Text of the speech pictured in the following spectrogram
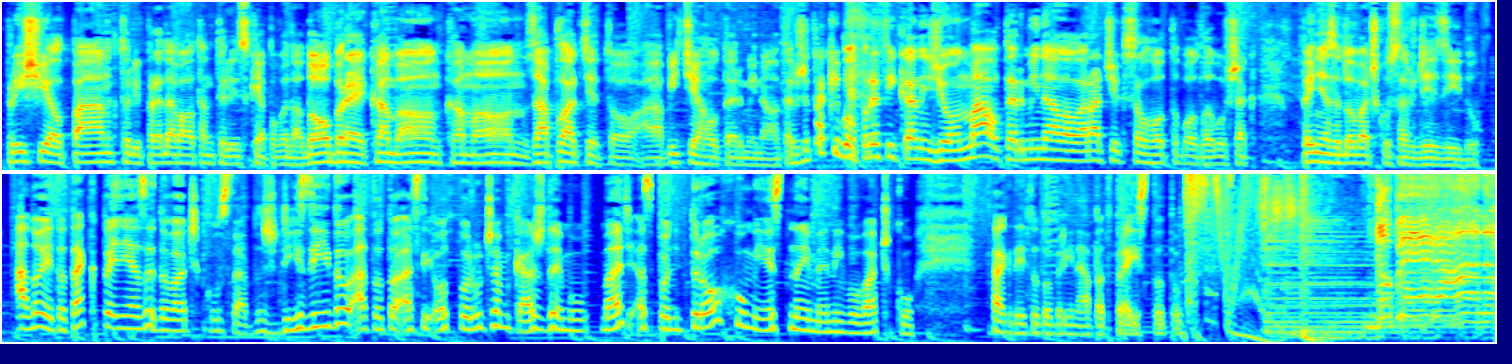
prišiel pán, ktorý predával tam tie lístky a povedal, dobre, come on, come on, zaplate to a vytiahol terminál. Takže taký bol prefikaný, že on mal terminál, ale radšej chcel hotovosť, lebo však peniaze do vačku sa vždy zídu. Áno, je to tak, peniaze do vačku sa vždy zídu a toto asi odporúčam každému mať aspoň trochu miestnej meny vo vačku. Fakt je to dobrý nápad pre istotu. Dobré ráno.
